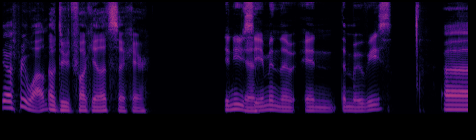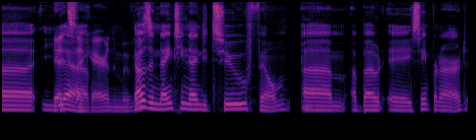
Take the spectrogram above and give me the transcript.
Yeah, it was pretty wild. Oh, dude, fuck yeah, that's sick hair. Didn't you Yeah. see him in the in the movies? Uh, had yeah. sick hair in the movie. That was a 1992 film um, about a Saint Bernard,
